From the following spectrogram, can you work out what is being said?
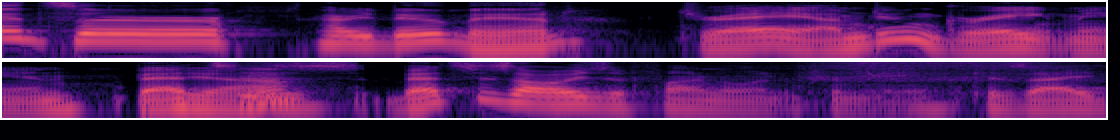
Spencer, how you doing, man? Dre, I'm doing great, man. Bets Yeah? is bets is always a fun one for me because I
